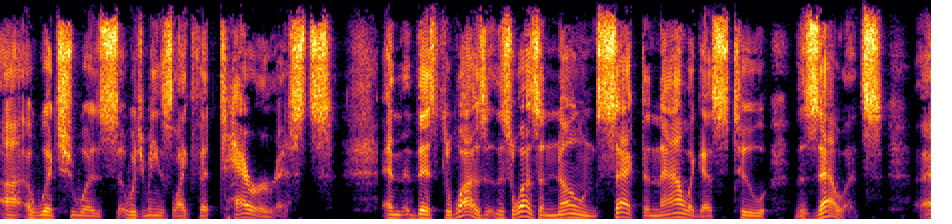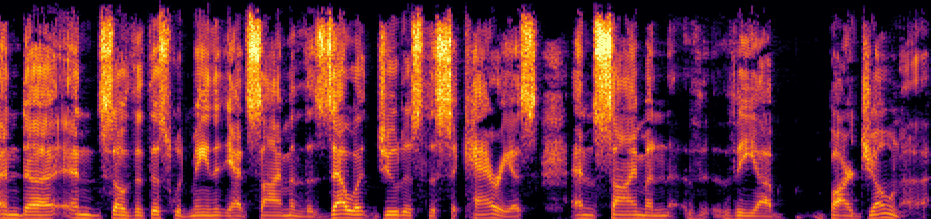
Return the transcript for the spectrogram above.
uh, which was which means like the terrorists. And this was this was a known sect analogous to the Zealots, and uh, and so that this would mean that you had Simon the Zealot, Judas the Sicarius, and Simon the, the uh, Barjona.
